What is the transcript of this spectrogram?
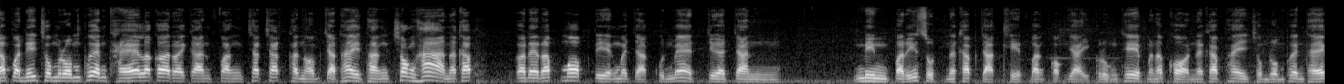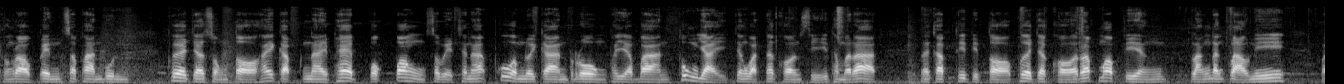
ครับวันนี้ชมรมเพื่อนแท้แล้วก็รายการฟังชัดๆถนอมจัดให้ทางช่อง 5 นะครับ ก็ได้รับมอบเตียงมาจากคุณแม่เจือจันนินปริสุทธ์นะครับ จากเขตบางกอกใหญ่กรุงเทพมหานครนะครับ ให้ชมรมเพื่อนแท้ของเราเป็นสะพานบุญ เพื่อจะส่งต่อให้กับนายแพทย์ปกป้องเสวชนะ ผู้อำนวยการโรงพยาบาลทุ่งใหญ่ จังหวัดนครศรีธรรมราชนะครับ ที่ติดต่อเพื่อจะขอรับมอบเตียงหลังดังกล่าวนี้ ไป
